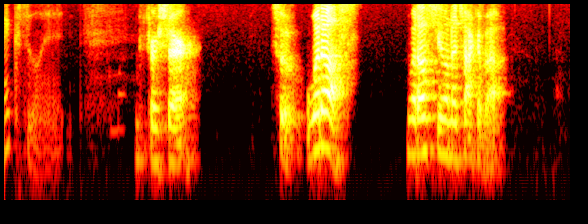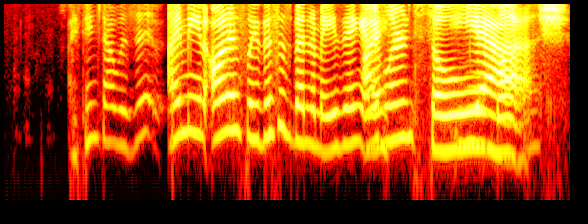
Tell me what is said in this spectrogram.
excellent. for sure. So what else? What else do you want to talk about? I think that was it. I mean, honestly, this has been amazing. And I've I, learned so Yeah. much.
